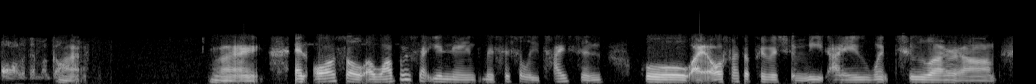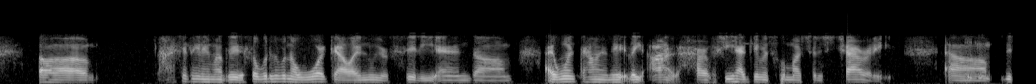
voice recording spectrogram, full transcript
all of them are gone. Right. Right. And also, a one percent you named Miss Cicely Tyson, who I also had the privilege to meet. I went to our um uh I can't think of the name of it. So it was an award gala in New York City, and um I went down and they, they honored her. She had given so much to this charity. Um. The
